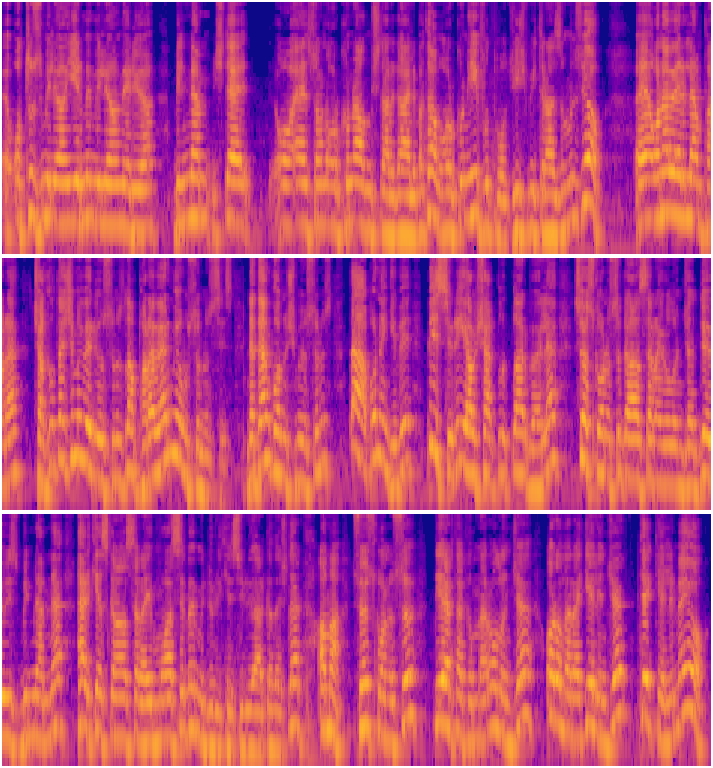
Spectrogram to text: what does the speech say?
e, 30 milyon 20 milyon veriyor. Bilmem işte o en son Orkun'u almışlar galiba. Tamam Orkun iyi futbolcu hiçbir itirazımız yok. E, ona verilen para çakıl taşı mı veriyorsunuz lan para vermiyor musunuz siz? Neden konuşmuyorsunuz? Daha bunun gibi bir sürü yavşaklıklar böyle söz konusu Galatasaray olunca döviz bilmem ne herkes Galatasaray'ın muhasebe müdürü kesiliyor arkadaşlar. Ama söz konusu diğer takımlar olunca oralara gelince tek kelime yok.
